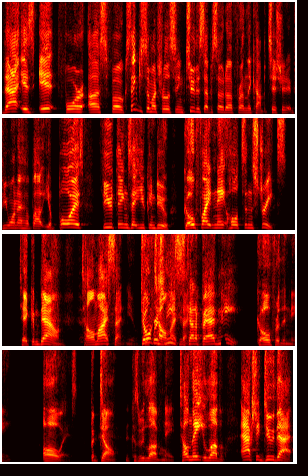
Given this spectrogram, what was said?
That is it for us, folks. Thank you so much for listening to this episode of Friendly Competition. If you want to help out your boys, few things that you can do. Go fight Nate Holtz in the streets. Take him down. Tell him I sent you. Don't tell him I knees. He's sent got you. a bad knee. Go for the knee. Always. But don't, because we love Nate. Tell Nate you love him. Actually, do that.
